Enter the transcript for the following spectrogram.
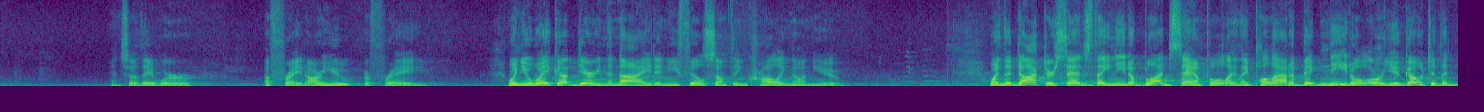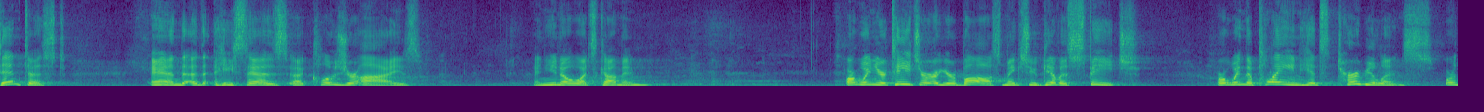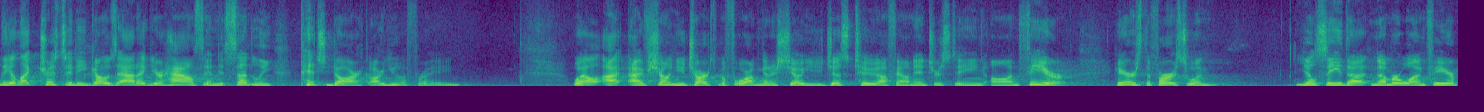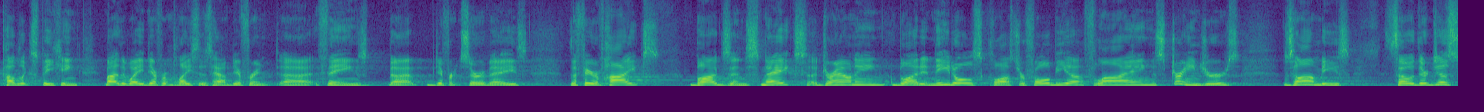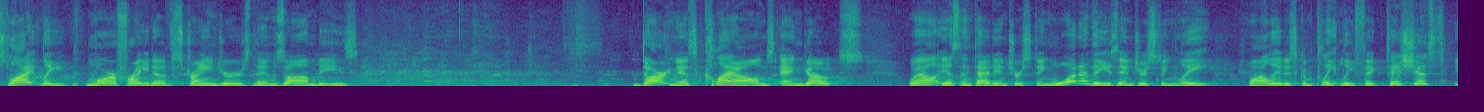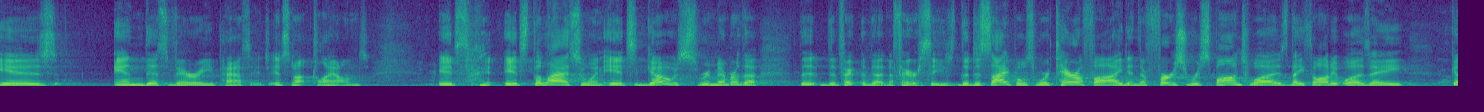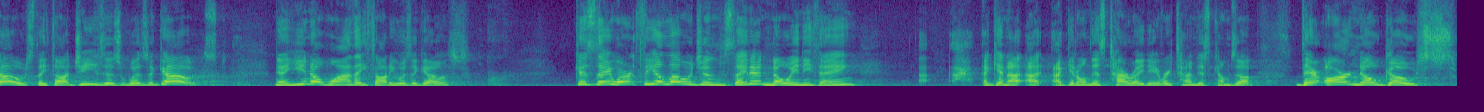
And so they were afraid? Are you afraid? When you wake up during the night and you feel something crawling on you? When the doctor says they need a blood sample and they pull out a big needle, or you go to the dentist and he says, uh, Close your eyes, and you know what's coming. Or when your teacher or your boss makes you give a speech or when the plane hits turbulence, or the electricity goes out at your house and it's suddenly pitch dark, are you afraid? Well, I, have shown you charts before. I'm going to show you just two I found interesting on fear. Here's the first one. You'll see the number one fear, public speaking. By the way, different places have different uh, things, uh, different surveys. The fear of heights, bugs and snakes, drowning, blood and needles, claustrophobia, flying, strangers, zombies. So they're just slightly more afraid of strangers than zombies. Darkness, clowns, and ghosts. Well, isn't that interesting? One of these, interestingly, while it is completely fictitious, is in this very passage. It's not clowns, it's, it's the last one. It's ghosts. Remember the, the, the, the Pharisees, the disciples were terrified, and the first response was they thought it was a ghost. They thought Jesus was a ghost. Now, you know why they thought he was a ghost? Because they weren't theologians, they didn't know anything. Again, I, I, I get on this tirade every time this comes up. there are no ghosts.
